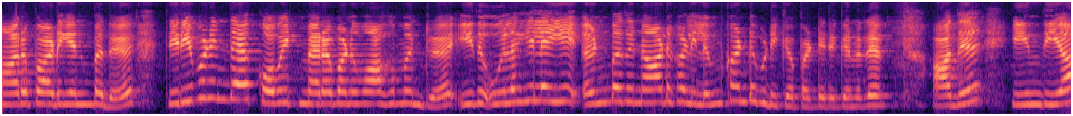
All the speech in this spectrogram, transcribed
மாறுபாடு என்பது திரிவடைந்த கோவிட் மரபணுவாகும் என்று இது உலகிலேயே எண்பது நாடுகளிலும் கண்டுபிடிக்கப்பட்டிருக்கிறது. அது இந்தியா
